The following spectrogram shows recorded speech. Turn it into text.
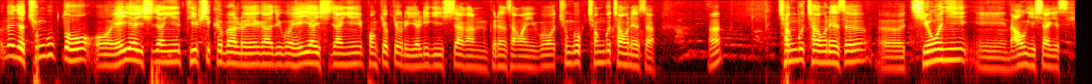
근데 이제 중국도 어, AI 시장이 딥시크 발로 해가지고 AI 시장이 본격적으로 열리기 시작한 그런 상황이고 중국 정부 차원에서 어? 정부 차원에서 어, 지원이 예, 나오기 시작했어요.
